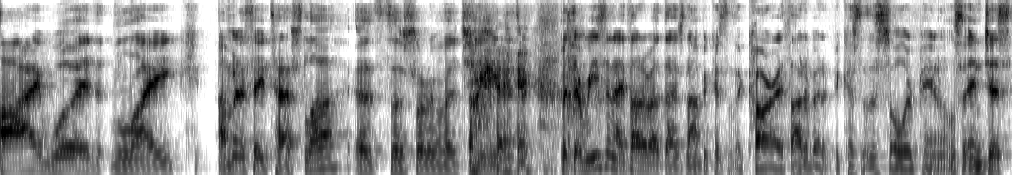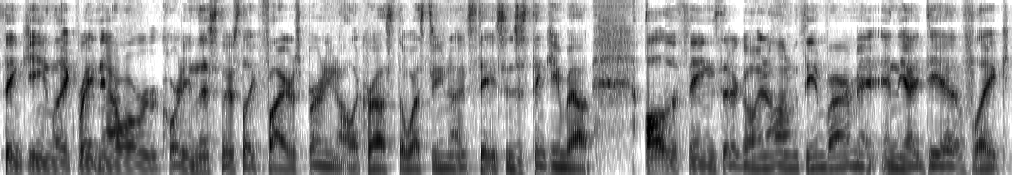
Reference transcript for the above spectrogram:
I would like. I'm gonna say Tesla. It's a sort of a cheating answer, but the reason I thought about that is not because of the car. I thought about it because of the solar panels, and just thinking like right now while we're recording this, there's like fires burning all across the western United States, and just thinking about all the things that are going on with the environment and the idea of like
